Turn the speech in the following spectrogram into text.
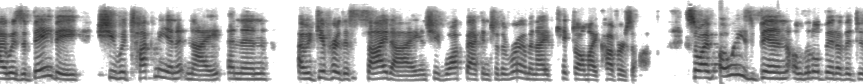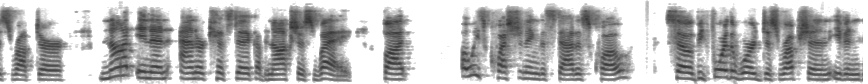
I was a baby, she would tuck me in at night and then I would give her this side eye and she'd walk back into the room and I had kicked all my covers off. So I've always been a little bit of a disruptor not in an anarchistic, obnoxious way, but always questioning the status quo. So before the word disruption even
